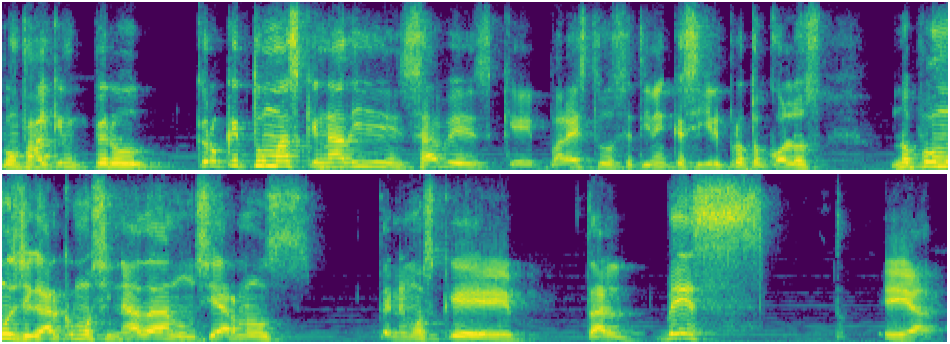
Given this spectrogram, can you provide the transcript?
Von Falken, pero creo que tú más que nadie sabes que para esto se tienen que seguir protocolos. No podemos llegar como si nada, anunciarnos. Tenemos que tal vez eh, a-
